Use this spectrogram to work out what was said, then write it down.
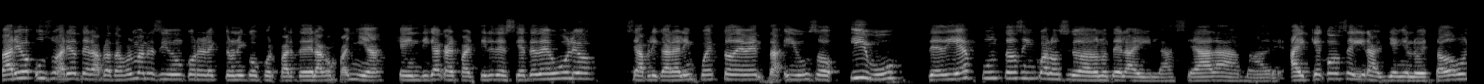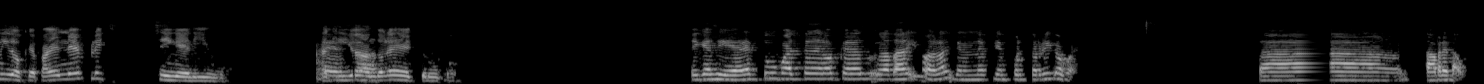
Varios usuarios de la plataforma han recibido un correo electrónico por parte de la compañía que indica que a partir del 7 de julio se aplicará el impuesto de venta y uso IBU de 10.5 a los ciudadanos de la isla. Sea la madre. Hay que conseguir a alguien en los Estados Unidos que pague Netflix sin el IBU. Aquí yo Exacto. dándoles el truco. Y que si eres tú parte de los que eres la tarifa, ¿verdad? Y tienes Netflix en Puerto Rico, pues. Está, está apretado.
